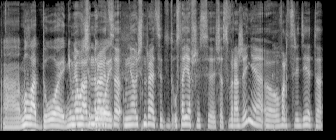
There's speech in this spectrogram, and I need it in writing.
Молодой, не мне молодой. Очень нравится, мне очень нравится это устоявшееся сейчас выражение в арт-среде, это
